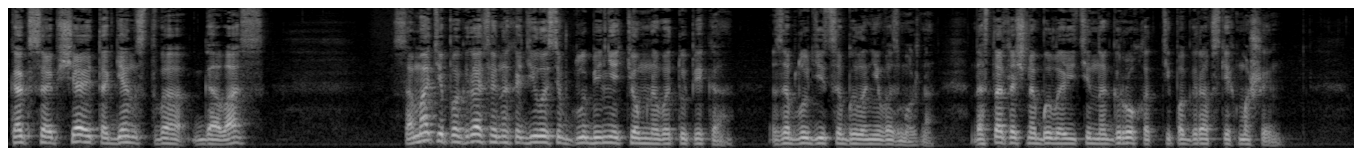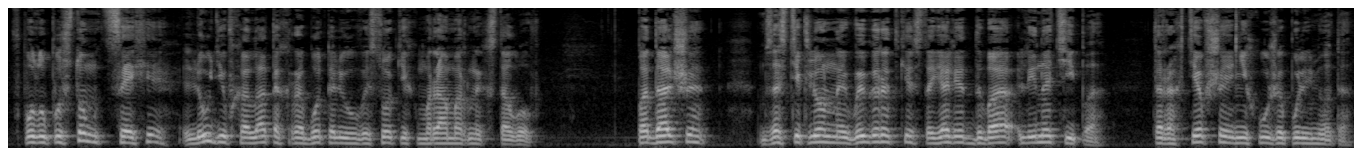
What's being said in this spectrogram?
как сообщает агентство «Гавас», Сама типография находилась в глубине темного тупика. Заблудиться было невозможно. Достаточно было идти на грохот типографских машин. В полупустом цехе люди в халатах работали у высоких мраморных столов. Подальше, в застекленной выгородке, стояли два линотипа, тарахтевшие не хуже пулемета.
